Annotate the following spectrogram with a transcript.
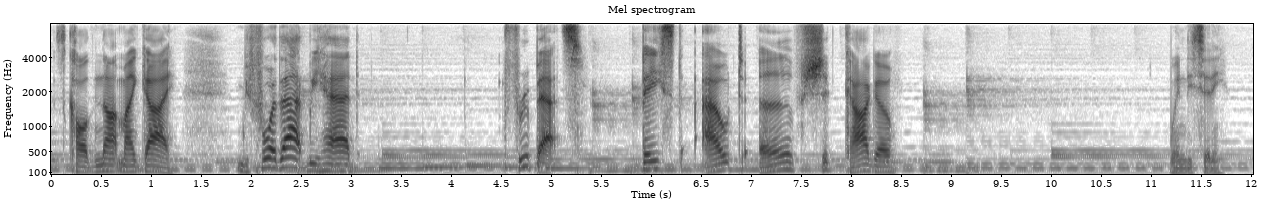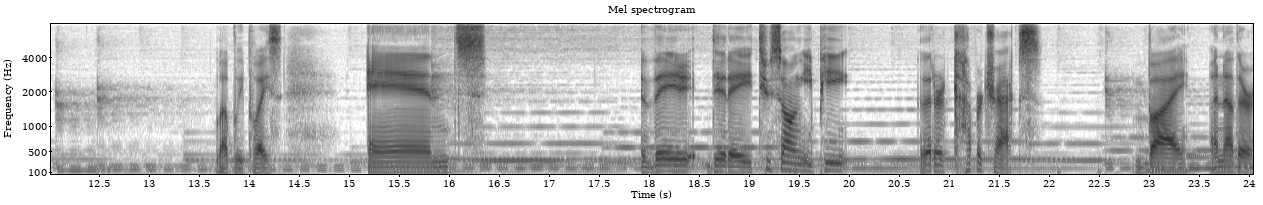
It's called Not My Guy. Before that, we had Fruit Bats, based out of Chicago. Windy City. Lovely place. And they did a two song EP that are cover tracks by another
